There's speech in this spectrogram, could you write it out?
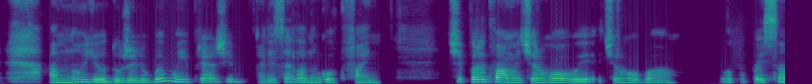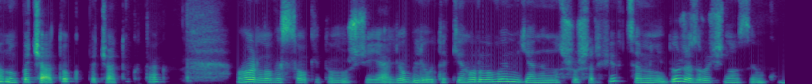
а мною дуже любимої пряжі Alize Lana Gold. Перед вами черговий, чергова лопописа, ну, початок, початок, так? Горло високе, тому що я люблю такі горловини, я не ношу шарфів, це мені дуже зручно взимку.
